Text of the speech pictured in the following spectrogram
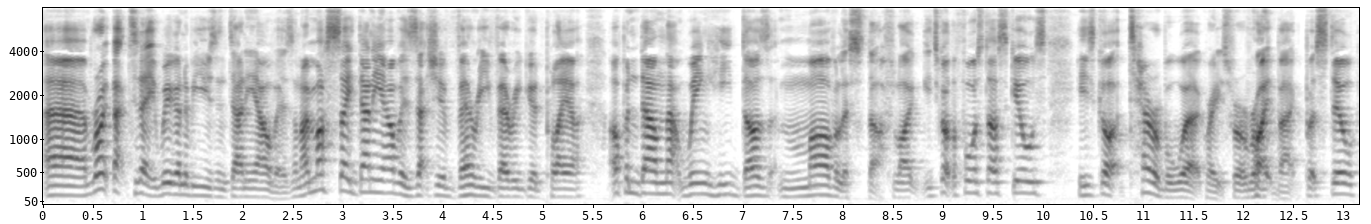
Uh, right back today, we're going to be using Dani Alves. And I must say, Dani Alves is actually a very, very good player. Up and down that wing, he does marvellous stuff. Like, he's got the four-star skills. He's got terrible work rates for a right back. But still,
